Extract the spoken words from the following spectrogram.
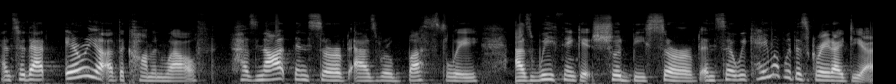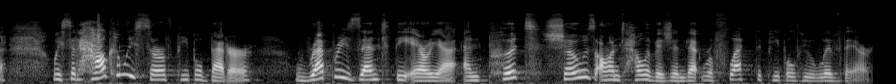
And so that area of the Commonwealth has not been served as robustly as we think it should be served. And so we came up with this great idea. We said, how can we serve people better, represent the area, and put shows on television that reflect the people who live there?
